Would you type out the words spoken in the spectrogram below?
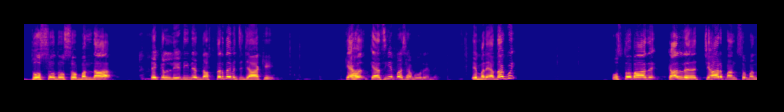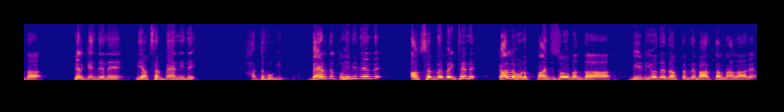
200 200 ਬੰਦਾ ਇੱਕ ਲੇਡੀ ਦੇ ਦਫ਼ਤਰ ਦੇ ਵਿੱਚ ਜਾ ਕੇ ਕਿਹੋ ਕੈਸੀਆਂ ਭਾਸ਼ਾ ਬੋਲ ਰਹੇ ਨੇ? ਇਹ ਮਰਿਆਦਾ ਕੋਈ? ਉਸ ਤੋਂ ਬਾਅਦ ਕੱਲ 4-500 ਬੰਦਾ ਫਿਰ ਕਹਿੰਦੇ ਨੇ ਵੀ ਅਫਸਰ ਬਹਿਣ ਨਹੀਂ ਦੇ। ਹੱਦ ਹੋ ਗਈ। ਬਹਿਣ ਤੇ ਤੁਸੀਂ ਨਹੀਂ ਦੇਂਦੇ ਅਫਸਰ ਤੇ ਬੈਠੇ ਨੇ। ਕੱਲ ਹੁਣ 500 ਬੰਦਾ ਵੀਡੀਓ ਦੇ ਦਫ਼ਤਰ ਦੇ ਬਾਹਰ ਧਰਨਾ ਲਾ ਰਿਹਾ।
